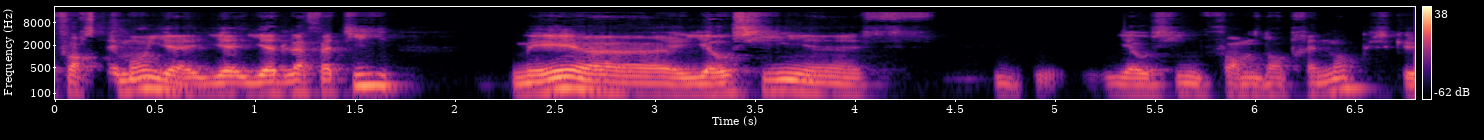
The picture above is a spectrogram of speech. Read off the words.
forcément, il y a, y, a, y a, de la fatigue, mais il y a aussi il y a aussi une forme d'entraînement puisque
